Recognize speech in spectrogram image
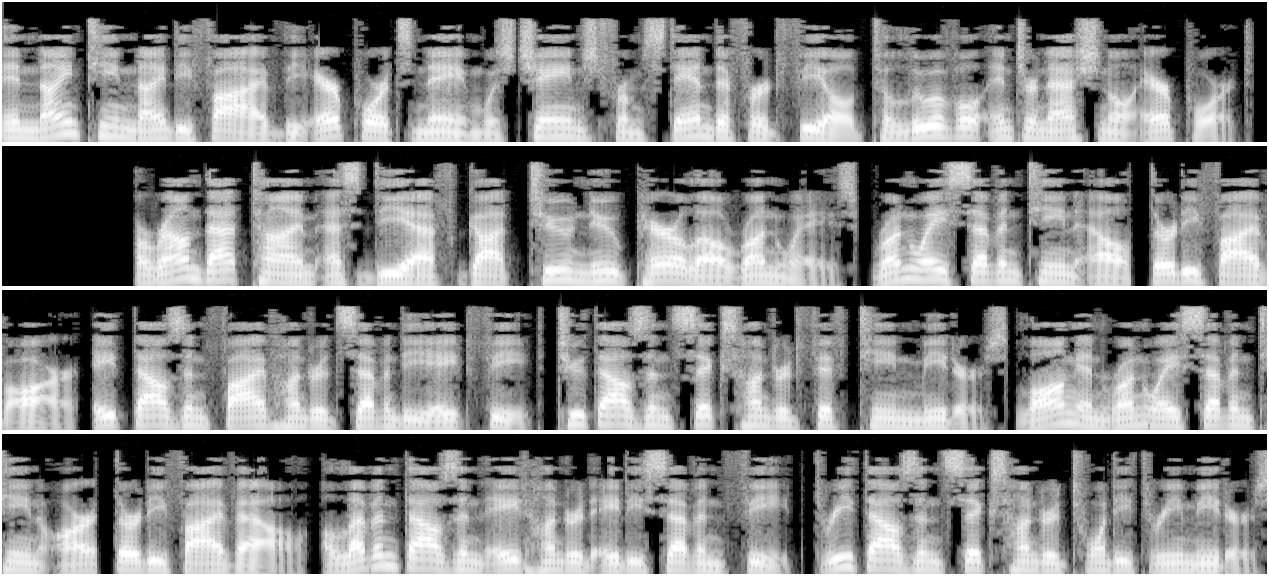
In 1995 the airport's name was changed from Standiford Field to Louisville International Airport. Around that time SDF got two new parallel runways, runway 17L, 35R, 8,578 feet 2,615 meters long and runway 17R, 35L, 11,887 feet 3,623 meters,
